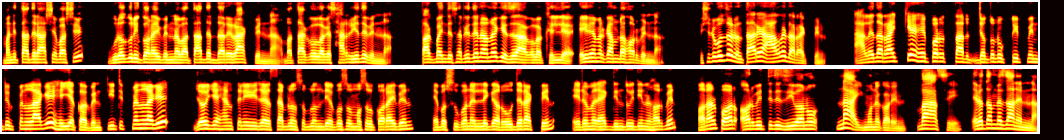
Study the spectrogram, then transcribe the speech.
মানে তাদের আশেপাশে ঘুরাঘুরি করাইবেন না বা তাদের দ্বারে রাখবেন না বা তাগুলোকে সারিয়ে দেবেন না। পাক বাইন্দে সারিয়ে দেন অনেকে যে আগলা খেললে এই রকমের কামটা হরবেন না। সেটা বলতে পারেন তারে আলাদা রাখবেন। আলাদা রাখকে এরপর তার যতটুকু ট্রিটমেন্ট ট্রিটমেন্ট লাগে হেইয়া করবেন। কি ট্রিটমেন্ট লাগে? যে ওই যে হ্যান্সেনি স্যাবলন সাবলন দিয়ে গোসল মোসল করাইবেন এবার সুগনের লেগে রৌদে রাখবেন এরমের একদিন দুই দিন হরবেন। হরার পর ওর ভিত্তিতে জীবাণু নাই মনে করেন বা আছে, এটা তো আপনি জানেন না।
